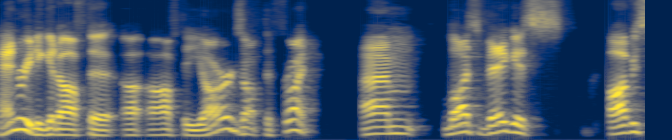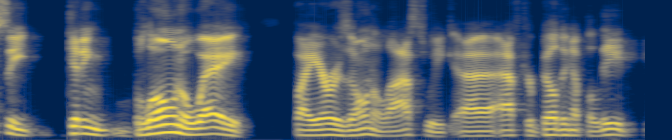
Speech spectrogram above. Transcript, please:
Henry to get off the uh, off the yards, off the front. Um, Las Vegas obviously getting blown away by Arizona last week uh, after building up a lead,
